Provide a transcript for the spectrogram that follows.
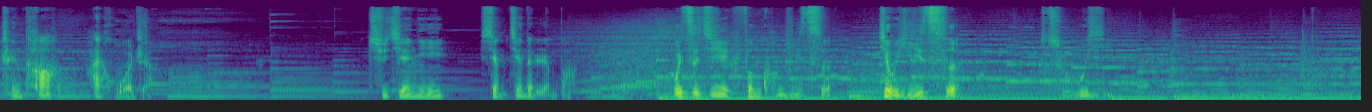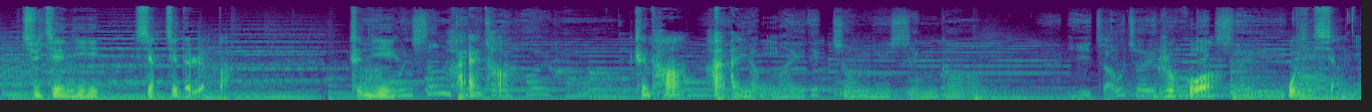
趁他还活着。去见你想见的人吧，为自己疯狂一次，就一次，足以。去见你想见的人吧，趁你还爱他，趁他还爱你。如果我也想你，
